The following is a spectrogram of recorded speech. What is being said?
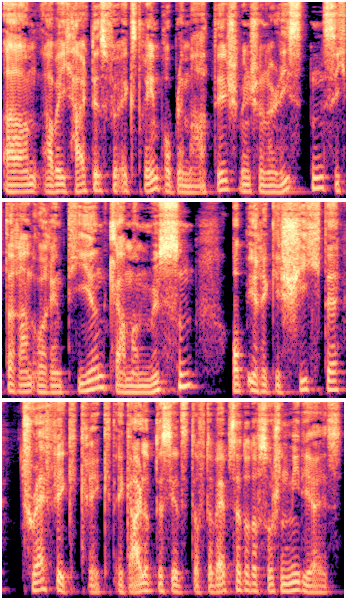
Ähm, aber ich halte es für extrem problematisch, wenn Journalisten sich daran orientieren, klammern müssen, ob ihre Geschichte Traffic kriegt, egal ob das jetzt auf der Website oder auf Social Media ist.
